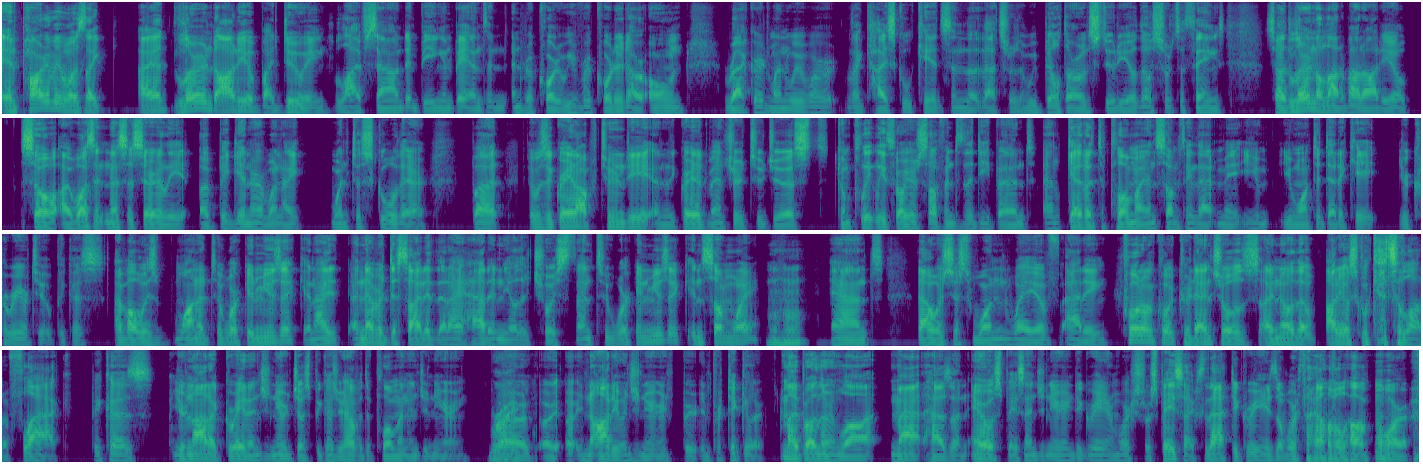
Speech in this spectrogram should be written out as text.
and part of it was like i had learned audio by doing live sound and being in bands and, and recorded we recorded our own record when we were like high school kids and the, that sort of we built our own studio those sorts of things. So i'd learned a lot about audio. So i wasn't necessarily a beginner when i went to school there but it was a great opportunity and a great adventure to just completely throw yourself into the deep end and get a diploma in something that may, you you want to dedicate your career to because I've always wanted to work in music and I, I never decided that I had any other choice than to work in music in some way. Mm-hmm. And that was just one way of adding quote unquote credentials. I know that audio school gets a lot of flack because you're not a great engineer just because you have a diploma in engineering right. or, or, or in audio engineering in particular. My brother-in-law Matt has an aerospace engineering degree and works for SpaceX. That degree is worth a hell of a lot more.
